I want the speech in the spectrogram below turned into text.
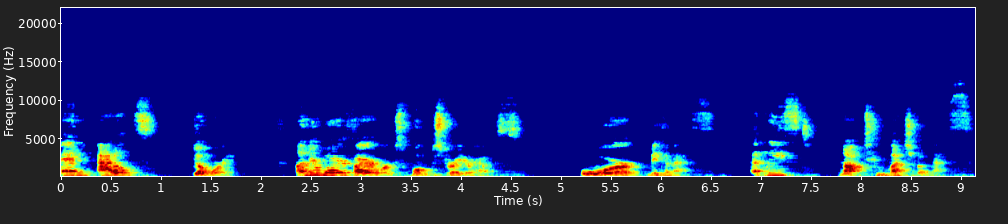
And adults, don't worry. Underwater fireworks won't destroy your house or make a mess. At least, not too much of a mess.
